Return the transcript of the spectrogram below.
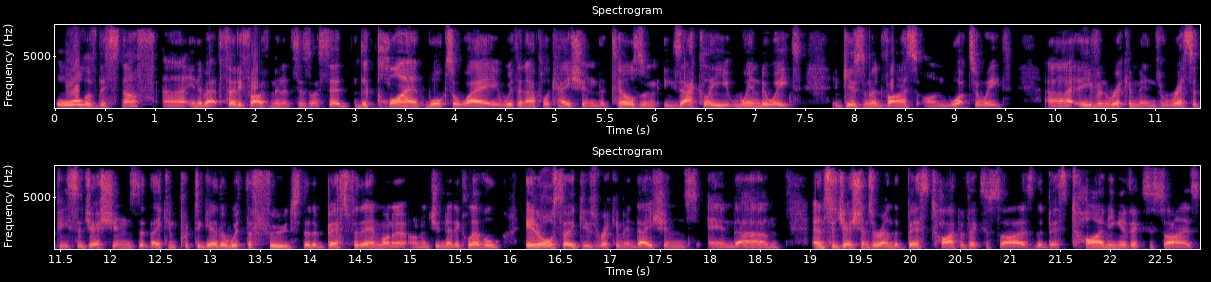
all of this stuff uh, in about 35 minutes, as I said. The client walks away with an application that tells them exactly when to eat. It gives them advice on what to eat. Uh, it even recommends recipe suggestions that they can put together with the foods that are best for them on a, on a genetic level. It also gives recommendations and um, and suggestions around the best type of exercise, the best timing of exercise,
